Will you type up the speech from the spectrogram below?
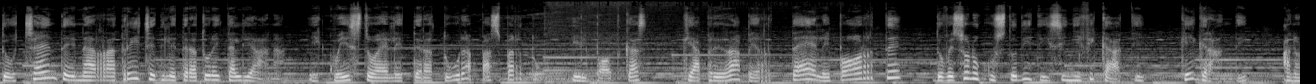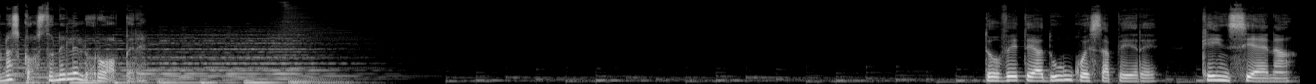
docente e narratrice di letteratura italiana e questo è Letteratura Passepartout, il podcast che aprirà per te le porte dove sono custoditi i significati che i grandi hanno nascosto nelle loro opere. Dovete adunque sapere che in Siena,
